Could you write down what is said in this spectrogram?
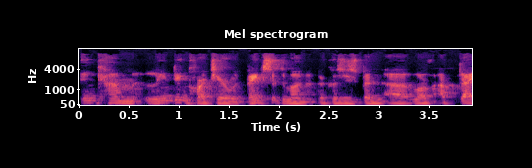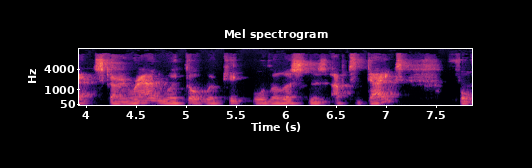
income lending criteria with banks at the moment because there's been a lot of updates going around and we thought we'd keep all the listeners up to date for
